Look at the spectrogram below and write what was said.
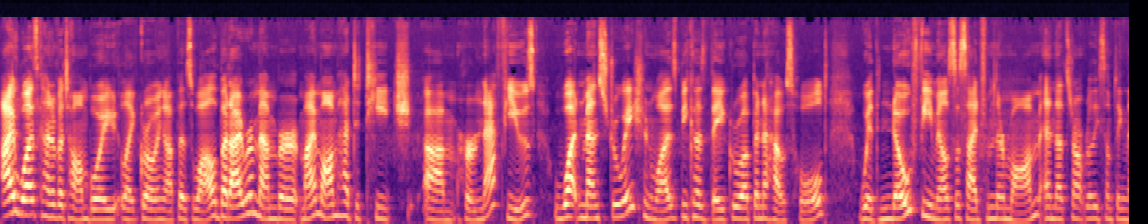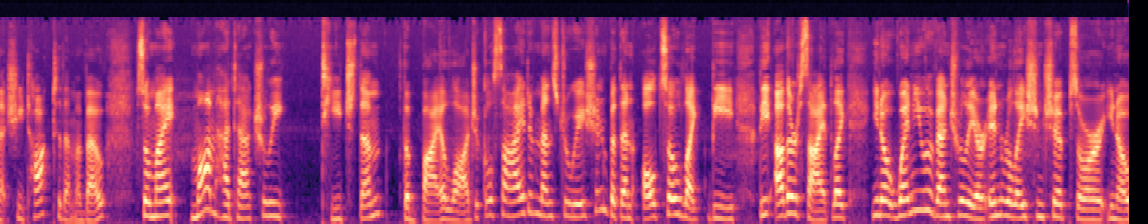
I was kind of a tomboy, like growing up as well. But I remember my mom had to teach um, her nephews what menstruation was because they grew up in a household with no females aside from their mom, and that's not really something that she talked to them about. So my mom had to actually teach them the biological side of menstruation but then also like the the other side like you know when you eventually are in relationships or you know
